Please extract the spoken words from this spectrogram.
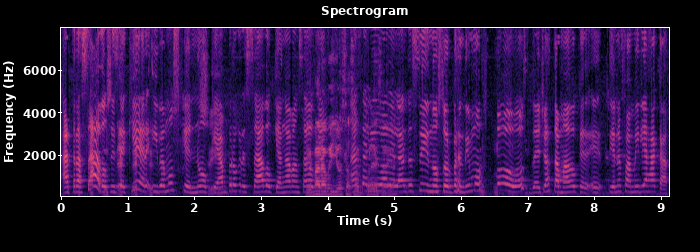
atrasado, si se quiere, y vemos que no, que han progresado, que han avanzado, que han, salido ¿eh? adelante. Sí, nos sorprendimos todos. De hecho, hasta Amado que eh, tiene familias acá.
